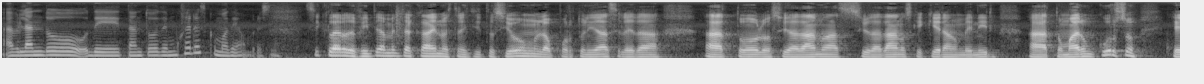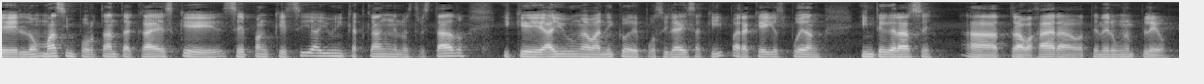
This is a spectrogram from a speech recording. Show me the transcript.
Hablando de tanto de mujeres como de hombres. Sí, claro, definitivamente acá en nuestra institución la oportunidad se le da a todos los ciudadanos, ciudadanos que quieran venir a tomar un curso. Eh, lo más importante acá es que sepan que sí hay un ICATCAN en nuestro estado y que hay un abanico de posibilidades aquí para que ellos puedan integrarse a trabajar, a tener un empleo.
